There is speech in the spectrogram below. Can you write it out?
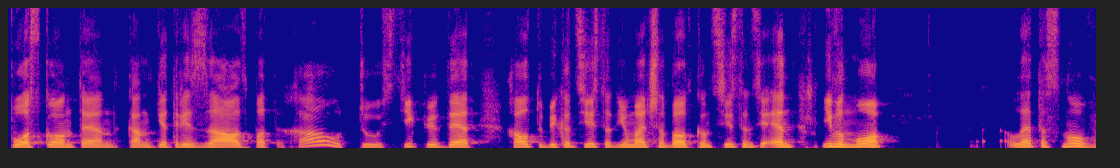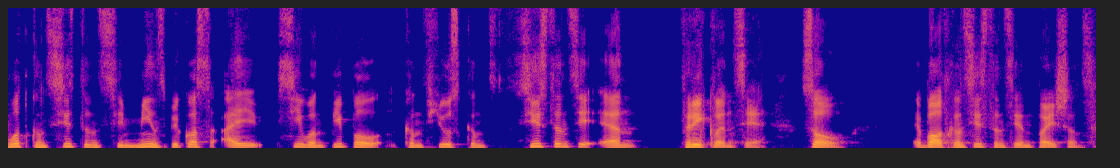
post content, can't get results, but how to stick with that, how to be consistent. You mentioned about consistency and even more. let us know what consistency means because I see when people confuse consistency and frequency. So about consistency and patience.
